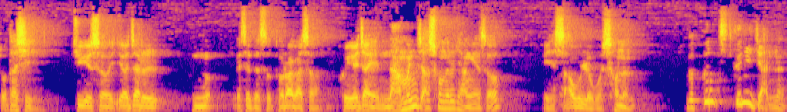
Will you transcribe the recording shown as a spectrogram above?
또다시 뒤에서 여자를 것에 대해서 돌아가서 그 여자의 남은 자손을 향해서 이제 싸우려고 서는 그 끊, 끊이지 않는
